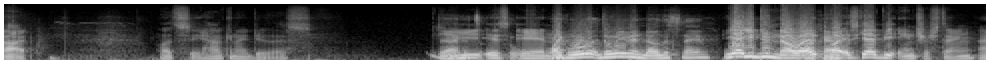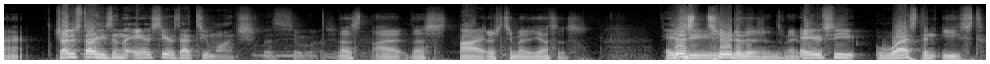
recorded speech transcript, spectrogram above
Alright. Let's see. How can I do this? Yeah, he it's- is in. Like, will, do we even know this name? yeah, you do know it, Okay. but it's gonna be interesting. All right, Should I just start? He's in the AFC, or is that too much? That's too much. that's I that's Alright. there's too many yeses. AFC, Just two divisions, maybe. AFC West and East.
